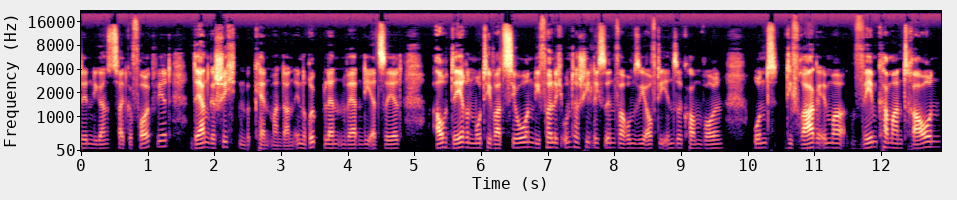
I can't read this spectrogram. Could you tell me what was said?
denen die ganze Zeit gefolgt wird. Deren Geschichten bekennt man dann. In Rückblenden werden die erzählt. Auch deren Motivationen, die völlig unterschiedlich sind, warum sie auf die Insel kommen wollen. Und die Frage immer, wem kann man trauen?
